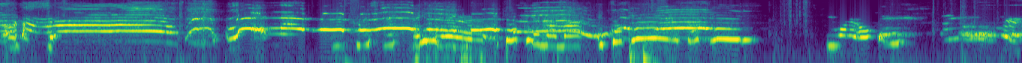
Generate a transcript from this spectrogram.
Oh. It's okay, Mama. It's okay. It's okay. You want it open? Here.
